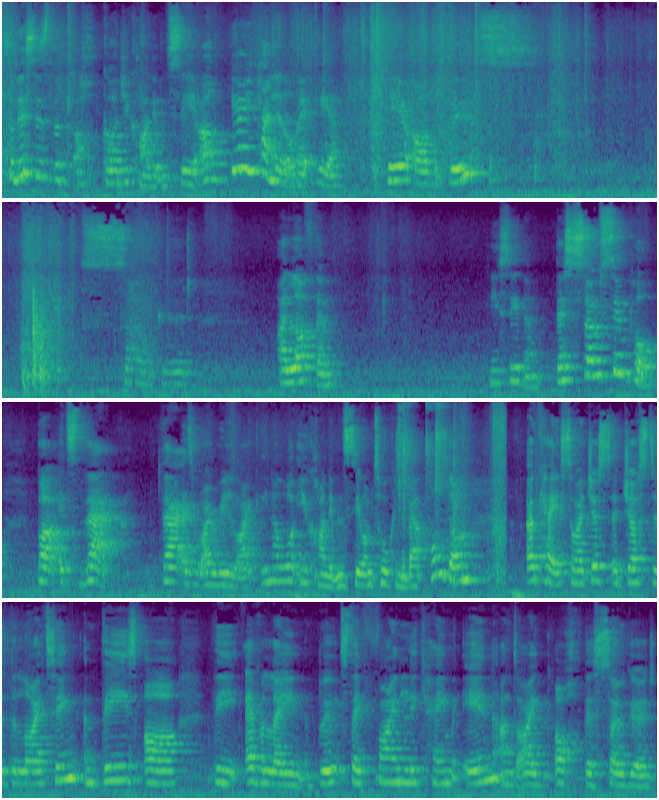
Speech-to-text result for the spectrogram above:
So this is the, oh God, you can't even see it. Oh, yeah, you can a little bit here. Here are the boots. So good. I love them. You see them? They're so simple, but it's that that is what I really like. You know what? You can't even see what I'm talking about. Hold on. Okay, so I just adjusted the lighting and these are the Everlane boots. They finally came in and I, oh, they're so good.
